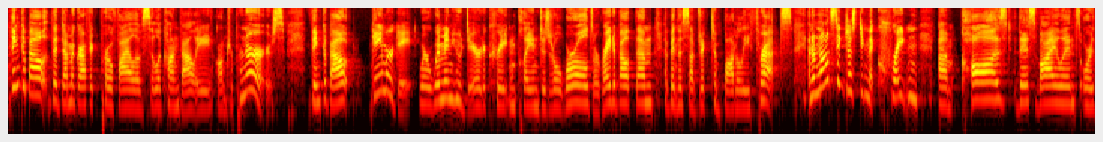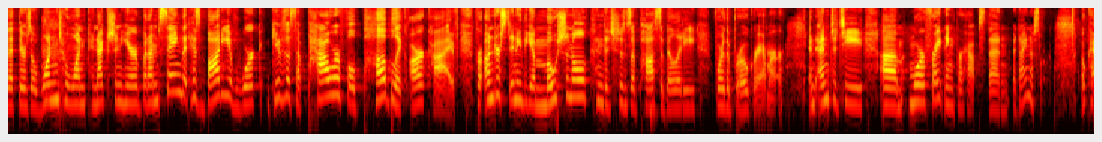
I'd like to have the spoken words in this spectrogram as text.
Think about the demographic profile of Silicon Valley entrepreneurs. Think about Gamergate, where women who dare to create and play in digital worlds or write about them have been the subject to bodily threats. And I'm not suggesting that Crichton um, caused this violence or that there's a one to one connection here, but I'm saying that his body of work gives us a powerful public archive for understanding the emotional conditions of possibility for the programmer, an entity um, more frightening perhaps than a dinosaur. Okay.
